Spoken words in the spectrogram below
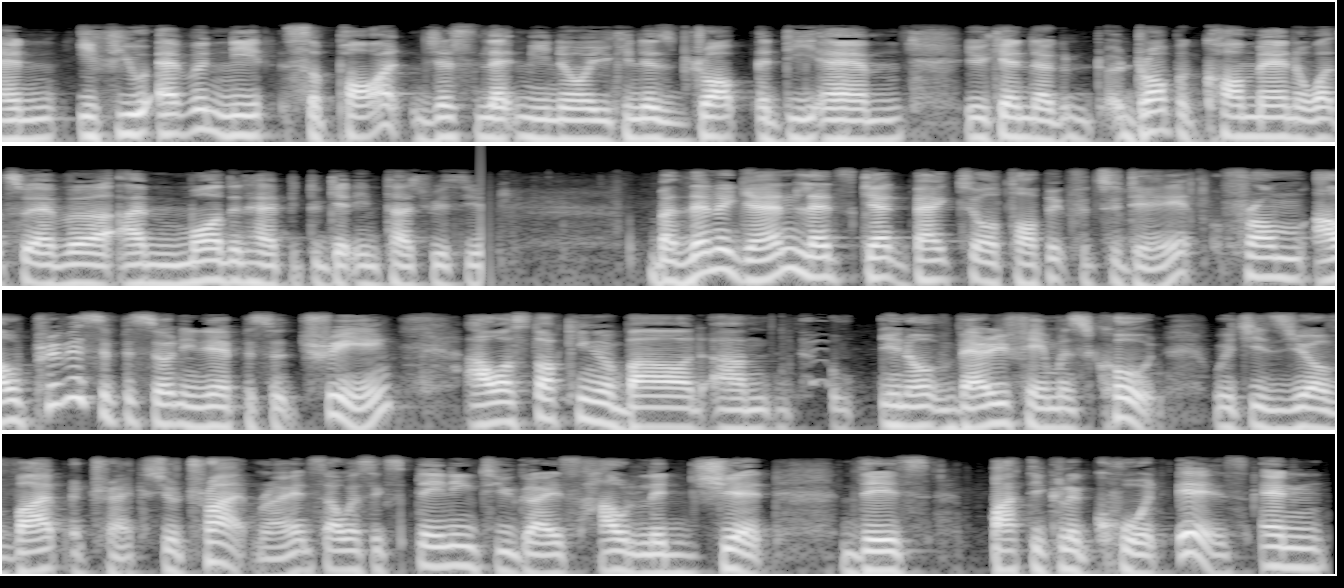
And if you ever need support just let me know. You can just drop a dm you can uh, drop a comment or whatsoever. I'm more than happy to get in touch with you. But then again, let's get back to our topic for today. From our previous episode, in episode 3, I was talking about, um, you know, very famous quote, which is your vibe attracts your tribe, right? So I was explaining to you guys how legit this particular quote is. And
